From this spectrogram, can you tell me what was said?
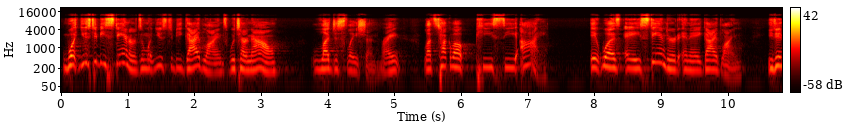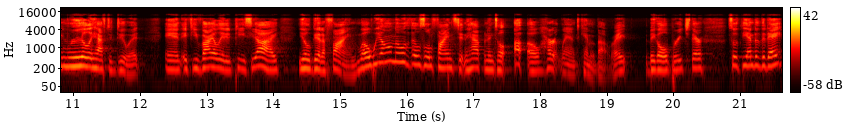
what used to be standards and what used to be guidelines, which are now legislation, right? Let's talk about PCI it was a standard and a guideline. You didn't really have to do it. And if you violated PCI, you'll get a fine. Well, we all know those little fines didn't happen until, uh oh, Heartland came about, right? The big old breach there. So at the end of the day,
